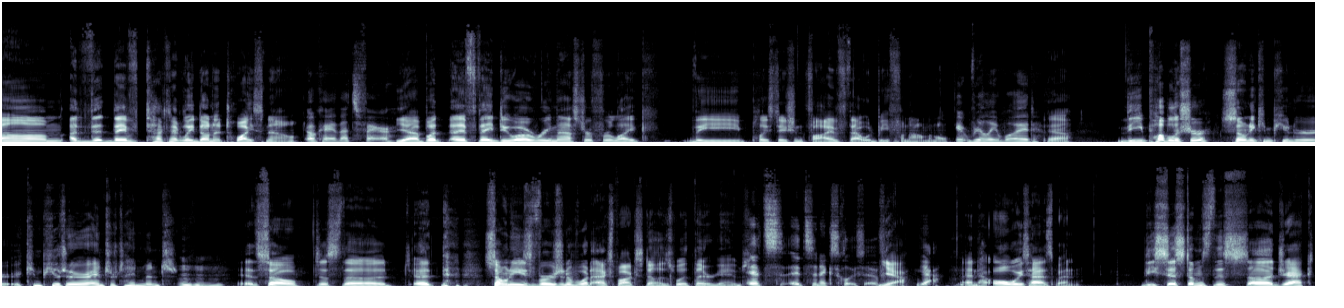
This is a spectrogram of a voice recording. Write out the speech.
Um, uh, th- they've technically done it twice now. Okay, that's fair. Yeah, but if they do a remaster for like the PlayStation 5, that would be phenomenal. It really would. Yeah. The publisher, Sony Computer Computer Entertainment. Mm-hmm. So, just the uh, Sony's version of what Xbox does with their games. It's it's an exclusive. Yeah. Yeah. and always has been. The systems this uh, Jak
